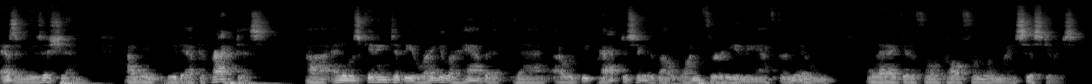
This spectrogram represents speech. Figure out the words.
as a musician, I mean, we'd have to practice. Uh, and it was getting to be a regular habit that I would be practicing at about 1.30 in the afternoon and then I'd get a phone call from one of my sisters.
